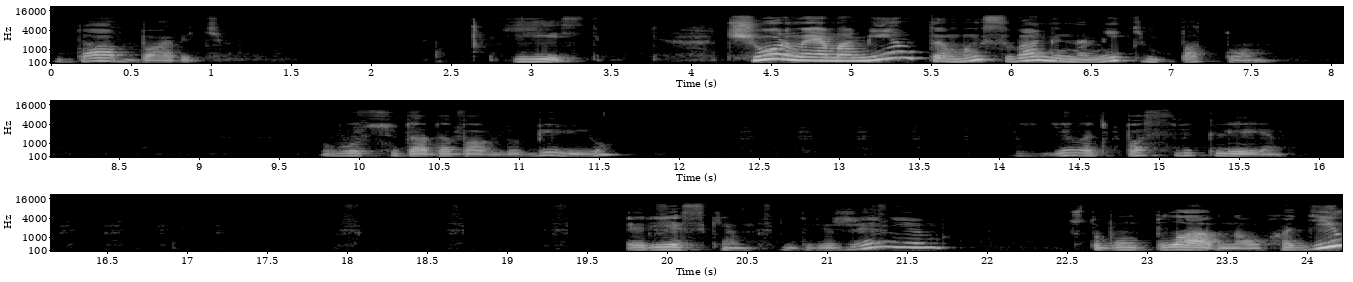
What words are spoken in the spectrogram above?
добавить. Есть. Черные моменты мы с вами наметим потом. Вот сюда добавлю белил. Сделать посветлее. Резким движением, чтобы он плавно уходил.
